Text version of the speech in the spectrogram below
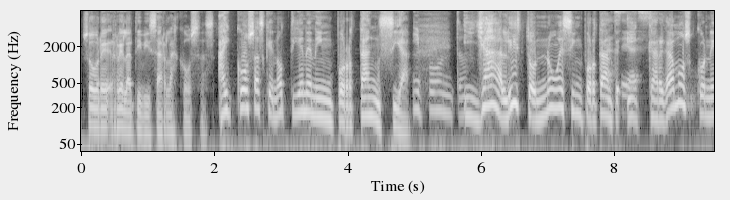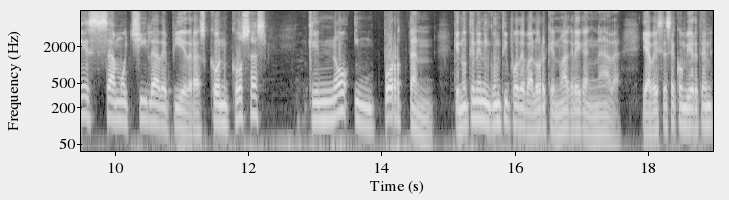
sobre relativizar las cosas. Hay cosas que no tienen importancia. Y punto. Y ya, listo, no es importante. y cargamos con esa mochila de piedras, con cosas que no importan, que no tienen ningún tipo de valor, que no agregan nada. Y a veces se convierten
